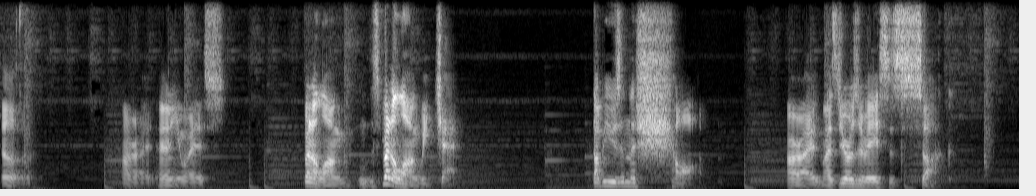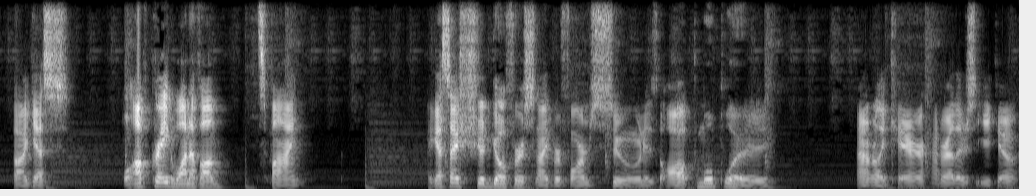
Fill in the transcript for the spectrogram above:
Duh. Alright, anyways. It's been a long, it's been a long week, chat. W's in the shot. Alright, my zeros of aces suck. So I guess we'll upgrade one of them. It's fine. I guess I should go for a sniper farm soon is the optimal play. I don't really care. I'd rather just eco.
